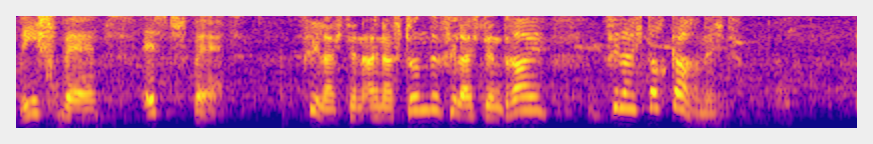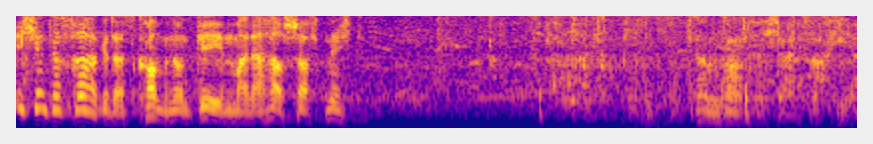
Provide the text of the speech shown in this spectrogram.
wie spät ist spät? Vielleicht in einer Stunde, vielleicht in drei, vielleicht auch gar nicht. Ich hinterfrage das Kommen und Gehen meiner Herrschaft nicht. Dann warte ich einfach hier.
